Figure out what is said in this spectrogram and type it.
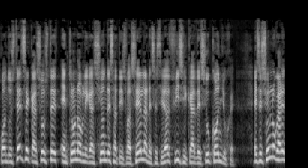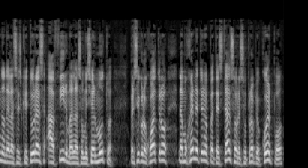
Cuando usted se casó, usted entró en una obligación de satisfacer la necesidad física de su cónyuge. Ese es un lugar en donde las escrituras afirman la sumisión mutua. Versículo 4, la mujer no tiene potestad sobre su propio cuerpo,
